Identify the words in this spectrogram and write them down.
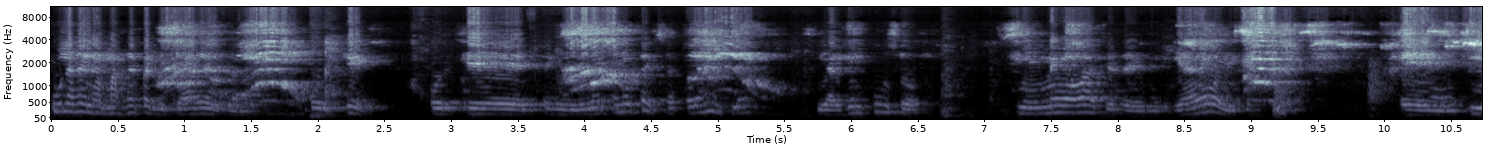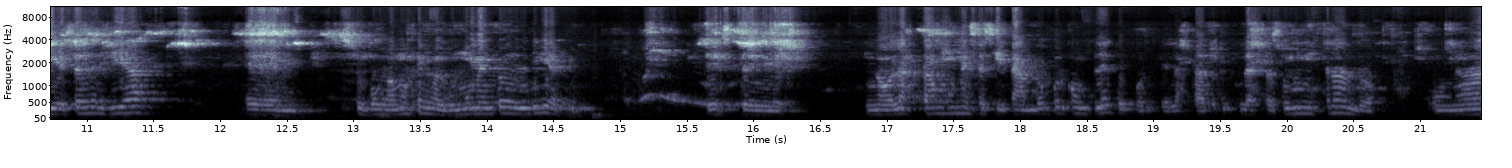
una de las más desperdiciadas del planeta. ¿Por qué? Porque en el lugar como Texas, por ejemplo, si alguien puso 100 megavatios de energía eólica eh, y esa energía, eh, supongamos que en algún momento del día este, no la estamos necesitando por completo porque la está, la está suministrando una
